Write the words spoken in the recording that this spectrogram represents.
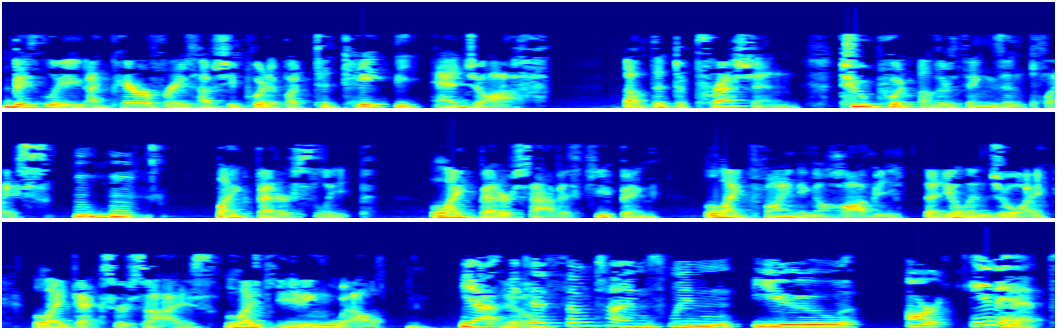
basically, I paraphrase how she put it, but to take the edge off of the depression to put other things in place Mhm. like better sleep, like better Sabbath keeping, like finding a hobby that you'll enjoy, like exercise, like eating well. Yeah, You know? because sometimes when you are in it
